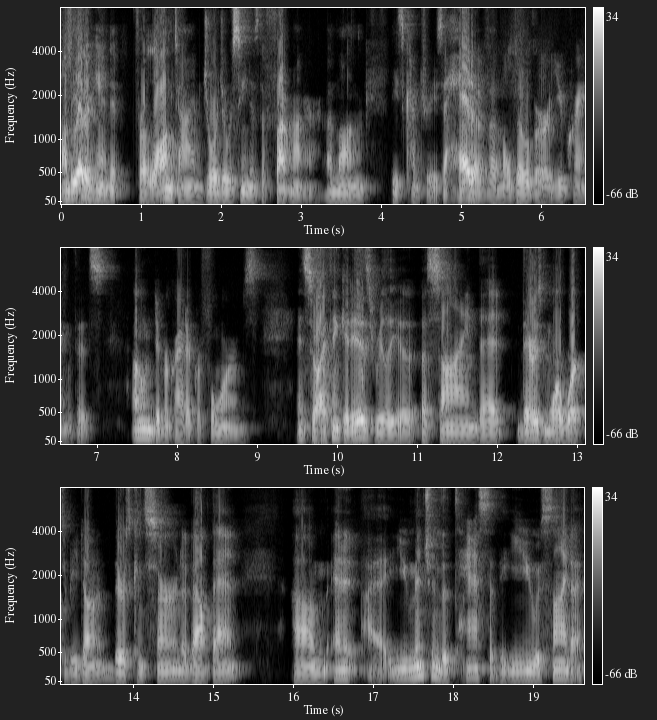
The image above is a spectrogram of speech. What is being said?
On the other hand, for a long time, Georgia was seen as the frontrunner among these countries, ahead of uh, Moldova or Ukraine with its own democratic reforms. And so I think it is really a, a sign that there's more work to be done. There's concern about that. Um, and it, I, you mentioned the tasks that the EU assigned. I,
